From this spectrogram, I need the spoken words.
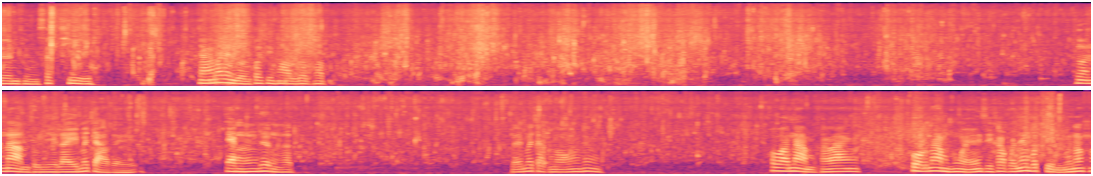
เดินถึงสักทีย่างมาดังโดนก็สิหอดรถครับ นวลน้ำตรงนี้ไหลมาจากไอ้แองทั้งเทิงครับไหลมาจากน้องทั้งเทิงเพราะว่าน้ำข้างล่างพวกน้ำห่วยสิครับก็ยังบ่เต็มเลยเนาะ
